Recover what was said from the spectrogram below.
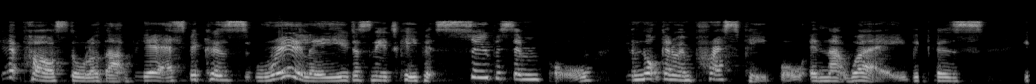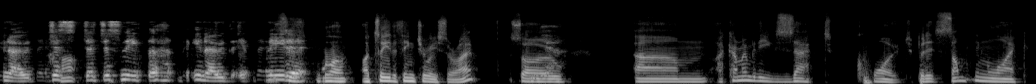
get past all of that BS because really you just need to keep it super simple. You're not going to impress people in that way because you know they just they just need the you know they need is- it. Well, I'll tell you the thing, Teresa, right? So um I can't remember the exact quote, but it's something like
